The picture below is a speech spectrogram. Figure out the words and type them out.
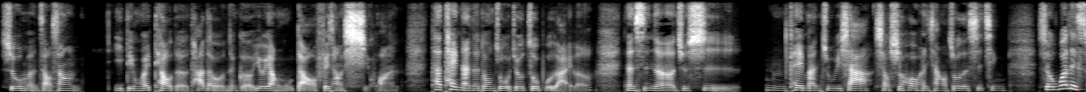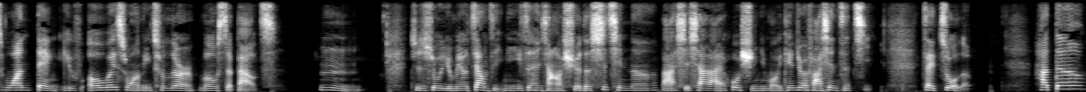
是我们早上一定会跳的，她的那个有氧舞蹈非常喜欢。她太难的动作我就做不来了，但是呢，就是。嗯，可以满足一下小时候很想要做的事情。So, what is one thing you've always wanted to learn most about？嗯，就是说有没有这样子你一直很想要学的事情呢？把它写下来，或许你某一天就会发现自己在做了。好的，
